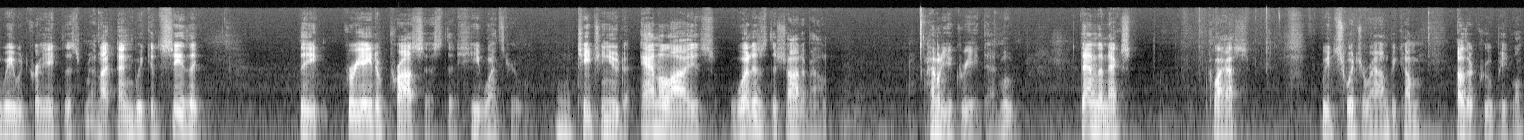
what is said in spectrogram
we would create this, and, I, and we could see the, the creative process that he went through, teaching you to analyze what is the shot about, how do you create that mood. Then the next class, we'd switch around, become other crew people.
